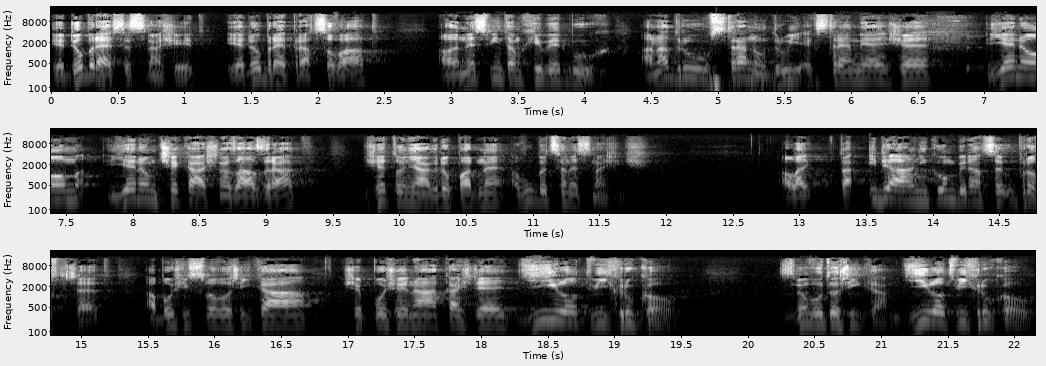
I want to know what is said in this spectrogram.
Je dobré se snažit, je dobré pracovat, ale nesmí tam chybět Bůh. A na druhou stranu, druhý extrém je, že jenom, jenom čekáš na zázrak, že to nějak dopadne a vůbec se nesnažíš. Ale ta ideální kombinace uprostřed a Boží slovo říká, že požená každé dílo tvých rukou. Znovu to říkám, dílo tvých rukou.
